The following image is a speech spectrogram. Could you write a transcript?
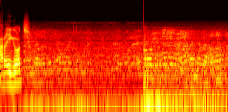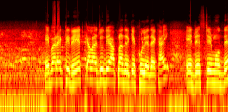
আড়াই গজ। এবার একটি রেড কালার যদি আপনাদেরকে খুলে দেখাই, এই ড্রেসটির মধ্যে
